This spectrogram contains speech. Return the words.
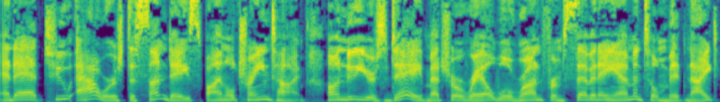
and add two hours to Sunday's final train time. On New Year's Day, Metrorail will run from 7 a.m. until midnight.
